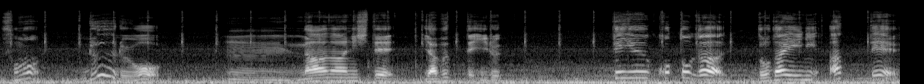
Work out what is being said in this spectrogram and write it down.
そのルールをうんなあなあにして破っているっていうことが土台にあって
